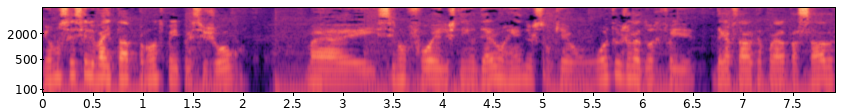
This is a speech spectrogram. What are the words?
eu não sei se ele vai estar pronto para ir para esse jogo, mas se não for, eles têm o Darren Henderson, que é um outro jogador que foi draftado na temporada passada.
